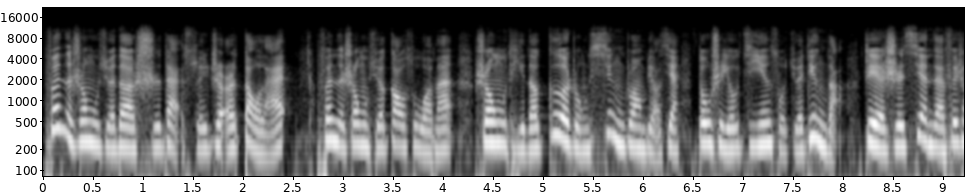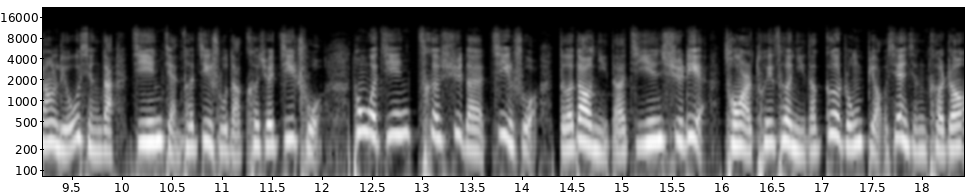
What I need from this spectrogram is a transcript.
分子生物学的时代随之而到来。分子生物学告诉我们，生物体的各种性状表现都是由基因所决定的，这也是现在非常流行的基因检测技术的科学基础。通过基因测序的技术，得到你的基因序列，从而推测你的各种表现型特征，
